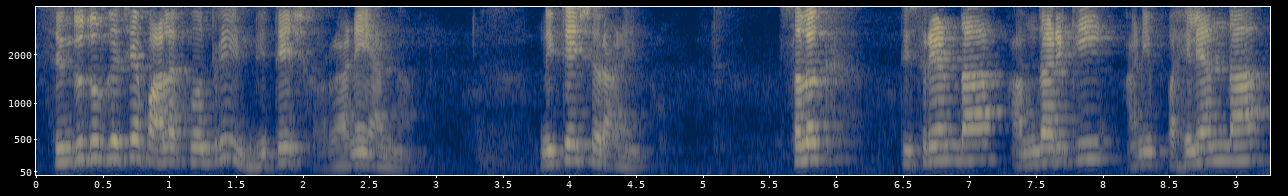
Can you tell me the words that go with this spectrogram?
सिंधुदुर्गचे पालकमंत्री नितेश राणे यांना. नितेश राणे. सलग तिसऱ्यांदा आमदारकी आणि पहिल्यांदा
